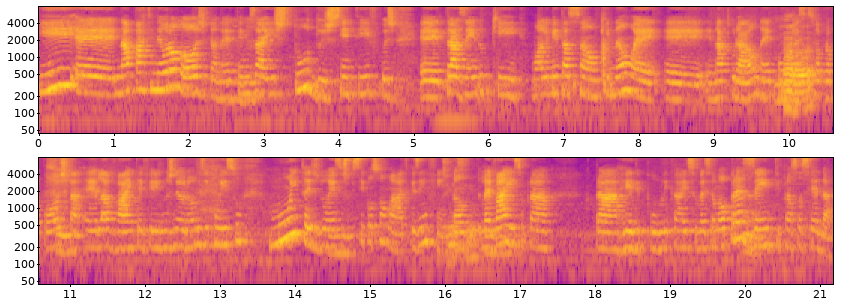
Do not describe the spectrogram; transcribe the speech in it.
e é, na parte neurológica, né? Temos aí estudos científicos é, trazendo que uma alimentação que não é, é, natural, né, como Aham. essa sua proposta, ela vai interferir nos neurônios e com isso muitas doenças psicossomáticas, enfim. Sim, então, sim. levar isso para para a rede pública, isso vai ser o maior presente para a sociedade.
